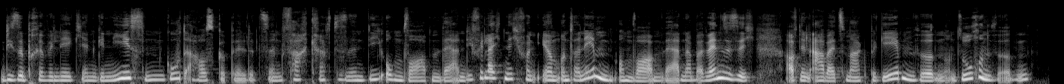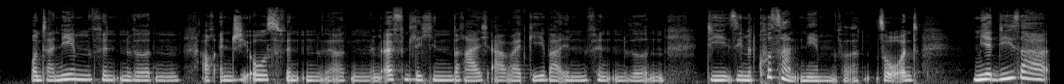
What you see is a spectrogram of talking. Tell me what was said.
diese Privilegien genießen, gut ausgebildet sind, Fachkräfte sind, die umworben werden, die vielleicht nicht von ihrem Unternehmen umworben werden, aber wenn sie sich auf den Arbeitsmarkt begeben würden und suchen würden, Unternehmen finden würden, auch NGOs finden würden, im öffentlichen Bereich ArbeitgeberInnen finden würden, die sie mit Kusshand nehmen würden. So und mir dieser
